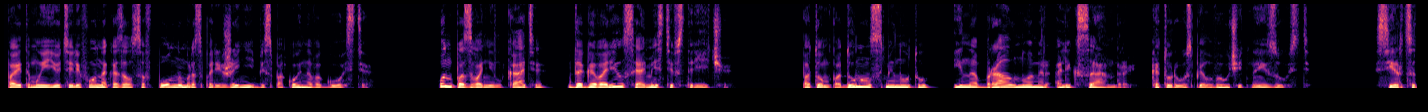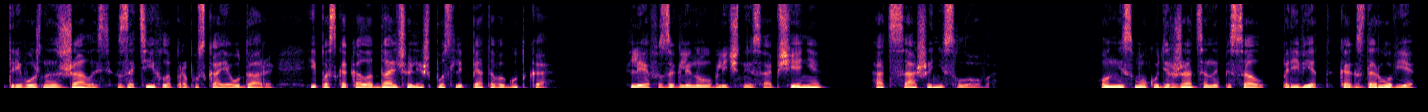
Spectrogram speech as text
поэтому ее телефон оказался в полном распоряжении беспокойного гостя. Он позвонил Кате, договорился о месте встречи. Потом подумал с минуту и набрал номер Александры, который успел выучить наизусть. Сердце тревожно сжалось, затихло, пропуская удары, и поскакало дальше лишь после пятого гудка. Лев заглянул в личные сообщения, от Саши ни слова. Он не смог удержаться, написал «Привет, как здоровье?»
